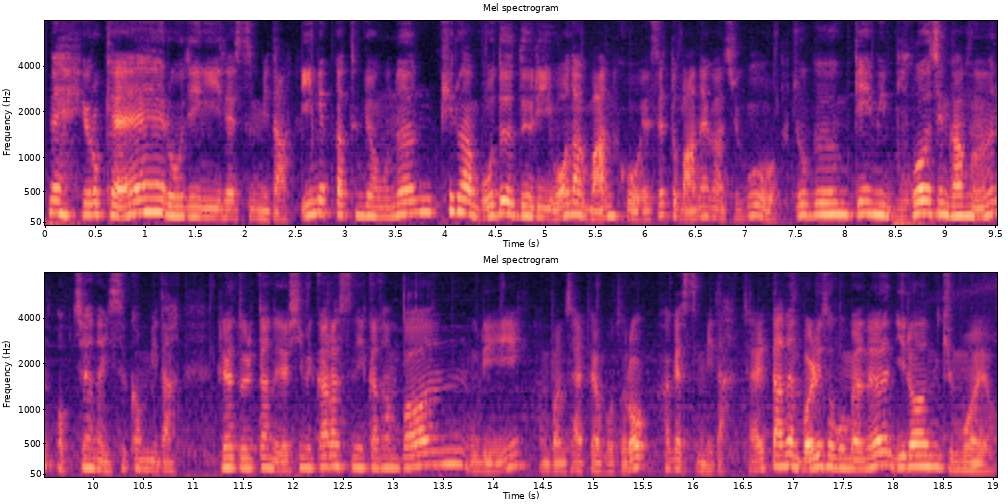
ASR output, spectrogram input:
네, 이렇게 로딩이 됐습니다. 이 맵 같은 경우는 필요한 모드들이 워낙 많고 에셋도 많아가지고 조금 게임이 무거워진 감은 없지 않아 있을 겁니다. 그래도 일단은 열심히 깔았으니까 한번 우리 한번 살펴보도록 하겠습니다. 자 일단은 멀리서 보면은 이런 규모예요.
